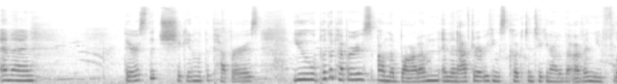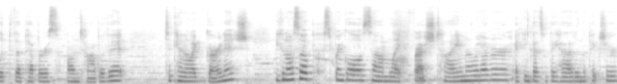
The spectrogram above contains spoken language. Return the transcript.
And then there's the chicken with the peppers. You put the peppers on the bottom, and then after everything's cooked and taken out of the oven, you flip the peppers on top of it to kind of like garnish. You can also sprinkle some like fresh thyme or whatever. I think that's what they had in the picture.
